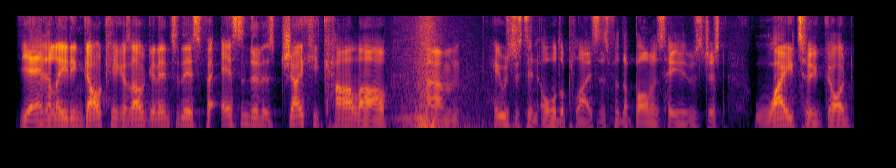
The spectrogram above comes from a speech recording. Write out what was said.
Yeah, the leading goal kickers. I'll get into this. For Essendon, it's Jakey Carlisle. Um, he was just in all the places for the Bombers. He was just way too good.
